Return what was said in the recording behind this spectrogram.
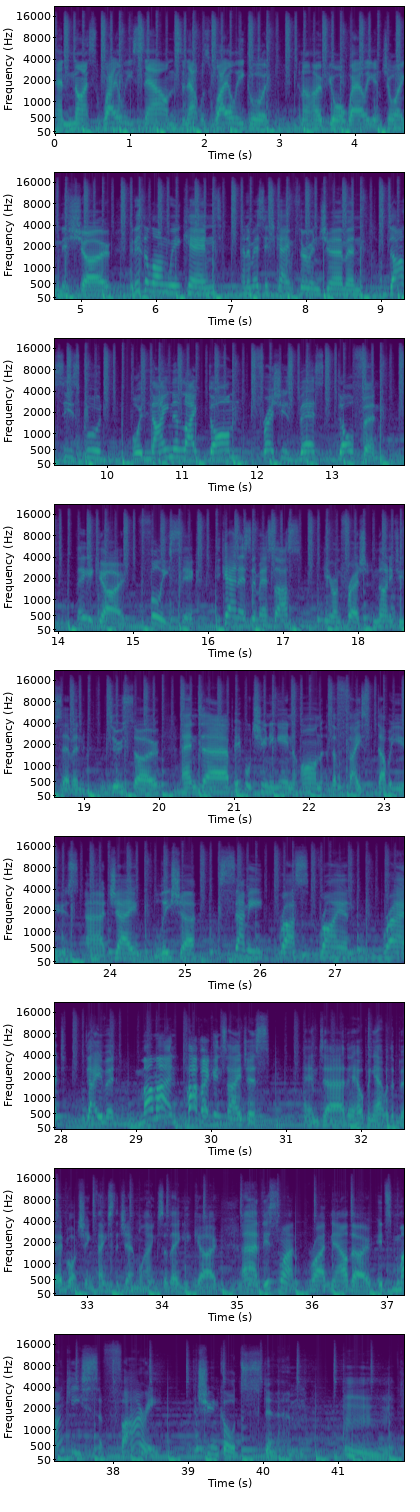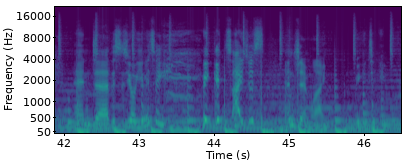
and nice whaley sounds, and that was whaley good. And I hope you're whaley enjoying this show. It is a long weekend, and a message came through in German. Das ist good, or Nine like Don, fresh is best, dolphin. There you go, fully sick. You can SMS us here on Fresh 927. Do so. And uh, people tuning in on the Face W's uh, Jay, Alicia, Sammy, Russ, Ryan, Brad, David, Mama, and Papa Contagious. And uh, they're helping out with the bird watching thanks to Jem Lang. So there you go. Uh, this one right now, though, it's Monkey Safari with a tune called Sturm. Hmm. And uh, this is your Unity with Contagious and Jem Lang. We continue.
